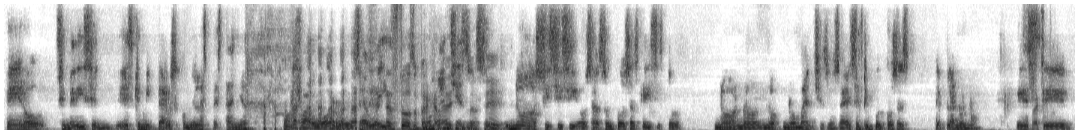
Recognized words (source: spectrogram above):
Pero si me dicen, es que mi perro se comió las pestañas, por favor, o sea, güey. Estuvo súper no manches, sí. No, sí, sí, sí. O sea, son cosas que dices tú, no, no, no, no manches. O sea, ese tipo de cosas de plano no. Este,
